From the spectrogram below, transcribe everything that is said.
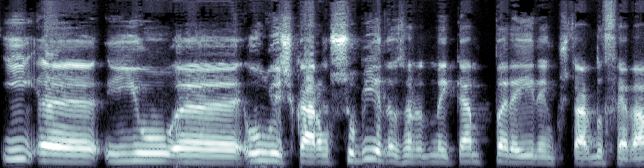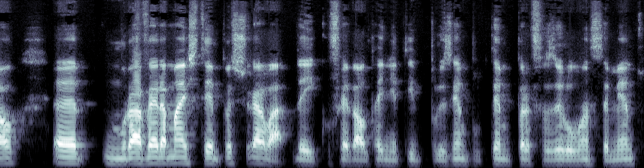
e, uh, e o, uh, o Luís Carlos subia da zona do meio campo para ir encostar do Fedal. demorava era mais tempo a chegar lá. Daí que o Fedal tenha tido, por exemplo, tempo para fazer o lançamento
